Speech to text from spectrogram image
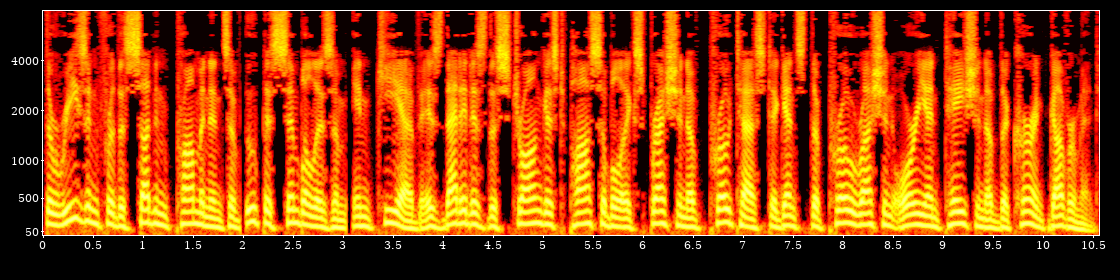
the reason for the sudden prominence of UPA symbolism in Kiev is that it is the strongest possible expression of protest against the pro-Russian orientation of the current government.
